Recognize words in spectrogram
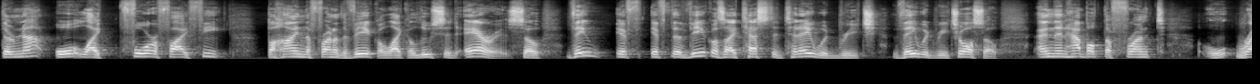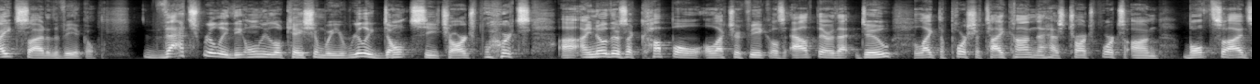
They're not all like four or five feet behind the front of the vehicle like a Lucid Air is. So they, if, if the vehicles I tested today would reach, they would reach also. And then how about the front right side of the vehicle. That's really the only location where you really don't see charge ports. Uh, I know there's a couple electric vehicles out there that do, like the Porsche Taycan that has charge ports on both sides.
